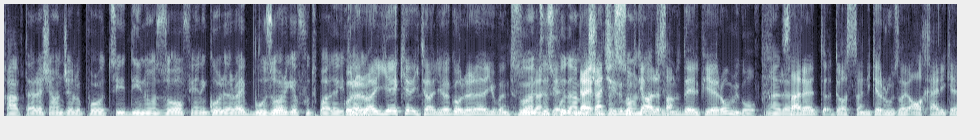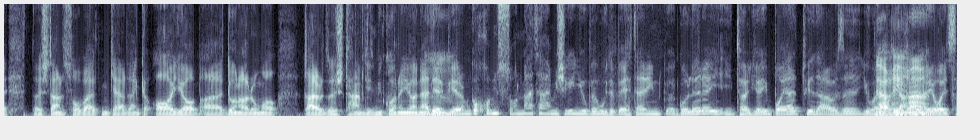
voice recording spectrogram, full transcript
قبلترش آنجلو پروتی دینوزوف یعنی گلرهای بزرگ فوتبال ایتالیا گلرهای یک ایتالیا گلر یوونتوس یوونتوس بودن, دقیقاً چیزی بود که سنتی. آلساندرو دل پیرو می‌گفت. آره. سر داستانی که روزهای آخری که داشتن صحبت می‌کردن که آیا دوناروما قراردادش تمدید می‌کنه یا نه دل پیرو می‌گفت خب این سنت همیشه یووه بوده. بهترین گلر ایتالیایی باید توی دروازه یوونتوس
